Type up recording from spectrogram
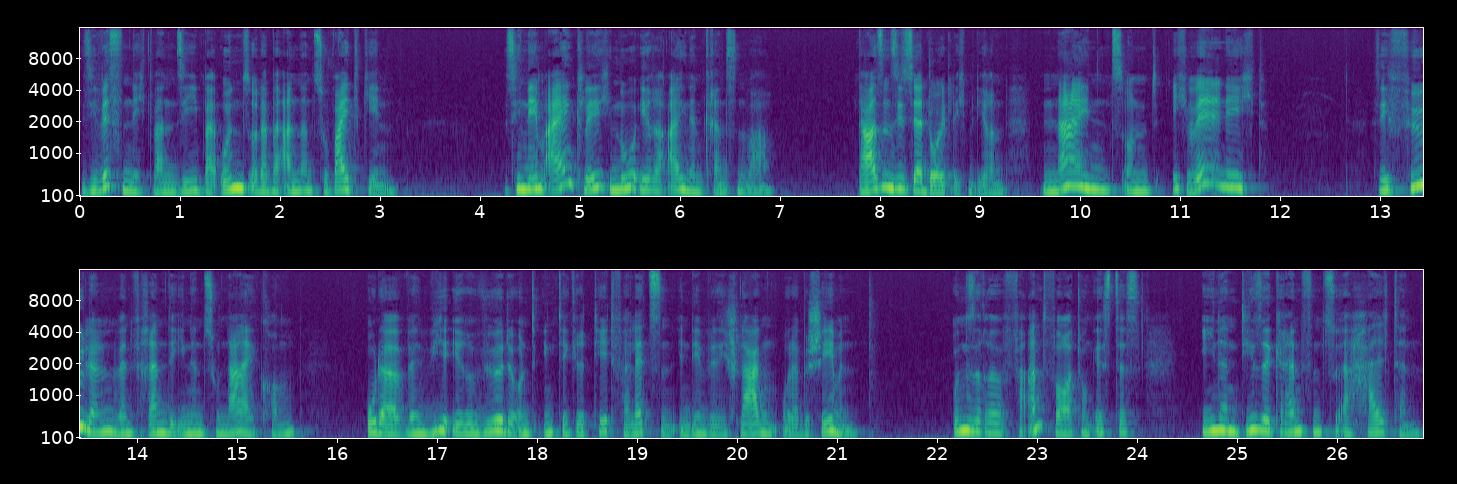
Sie wissen nicht, wann sie bei uns oder bei anderen zu weit gehen. Sie nehmen eigentlich nur ihre eigenen Grenzen wahr. Da sind sie sehr deutlich mit ihren Neins und ich will nicht. Sie fühlen, wenn Fremde ihnen zu nahe kommen oder wenn wir ihre Würde und Integrität verletzen, indem wir sie schlagen oder beschämen. Unsere Verantwortung ist es, ihnen diese Grenzen zu erhalten,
